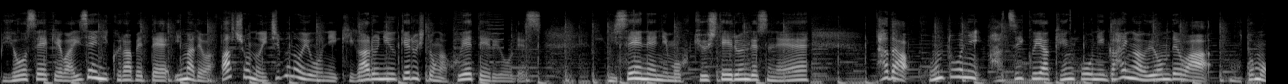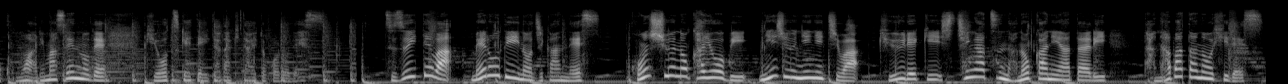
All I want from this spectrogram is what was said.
美容整形は以前に比べて今ではファッションの一部のように気軽に受ける人が増えているようです。未成年にも普及しているんですね。ただ本当に発育や健康に害が及んでは元も子もありませんので気をつけていただきたいところです。続いてはメロディーの時間です。今週の火曜日22日は旧暦7月7日にあたり七夕の日です。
